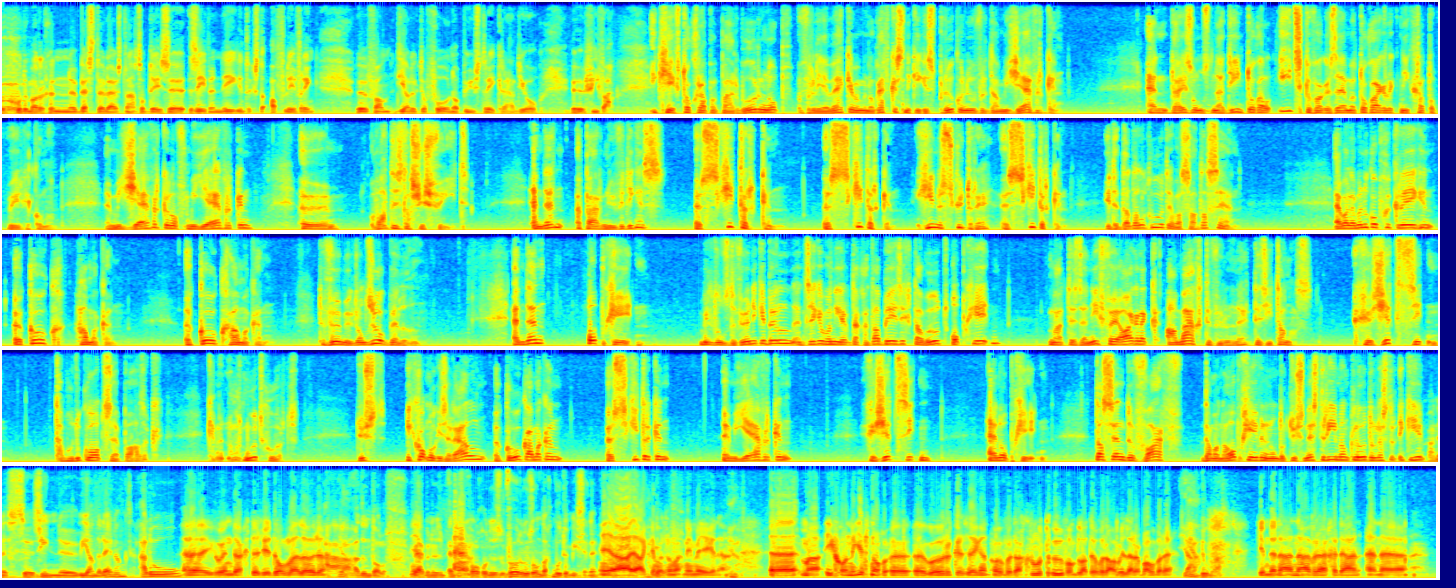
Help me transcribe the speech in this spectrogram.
Goedemorgen, eh, beste luisteraars, op deze 97e aflevering eh, van Dialectofoon op uw streekradio eh, Viva. Ik geef toch rap een paar woorden op. Verleden week hebben we nog even een gesproken over dat mijijverken. En daar is ons nadien toch al iets van gezegd, maar toch eigenlijk niet grat op weergekomen. Een mijijverken of mijijverken, uh, wat is dat juist? En dan een paar nieuwe dingen. Een schitterken. Een schitterken. Geen schutter, hè. Een schitterken. Is dat al goed en wat zou dat zijn? En we hebben ook opgekregen een kookhammeken. Een kookhammeken. De veu mag ons ook bellen. En dan opgeten. Wil ons de veu bellen en zeggen wanneer dat je dat bezig dat wilt opgeten. Maar het is dan niet veel eigenlijk aan maag te vullen. Hè. Het is iets anders. Gezet zitten. Dat moet ook wat zijn, pas ik. Ik heb het nog nooit gehoord. Dus ik ga nog eens herhalen. Een kookhammeken, een schitterken, een mijijverken, gezet zitten en opgeten. Dat zijn de vijf dat we nou opgeven en ondertussen is er iemand loden, luister ik hier. Gaan eens uh, zien uh, wie aan de lijn hangt. Hallo? Hey, goeiedag, dat is Dolf bij Luiden. Ah, ja, de Dolf. Ja. We hebben hem volgende, vorige zondag moeten missen, hè? Ja, ja, ik heb hem zondag niet meegedaan. Ja. Uh, maar ik ga eerst nog een woordje zeggen over dat grote U-van-blad, over dat Willer Balber, hè? Ja, doe maar. Ik heb daarna een navraag gedaan en uh,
